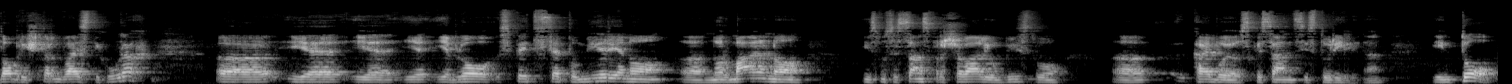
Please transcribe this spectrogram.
dobrih 24 urah, uh, je, je, je, je bilo spet vse pomirjeno, uh, normalno, in smo se sami spraševali, v bistvu, uh, kaj bojo skesanci storili. Ne? In to,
